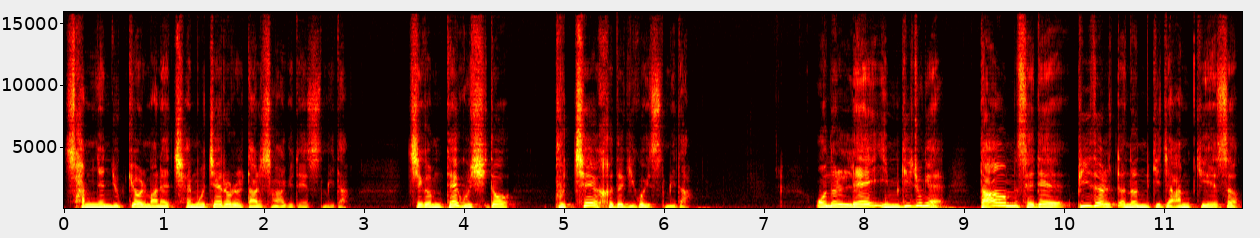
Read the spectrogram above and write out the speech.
3년 6개월 만에 채무 제로를 달성하기도 했습니다. 지금 대구시도 부채에 허덕이고 있습니다. 오늘 내 임기 중에 다음 세대 빚을 떠넘기지 않기 위해서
